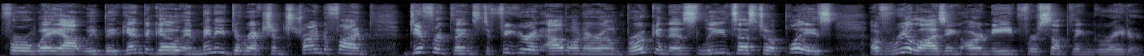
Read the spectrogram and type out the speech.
for a way out. We begin to go in many directions, trying to find different things to figure it out on our own. Brokenness leads us to a place of realizing our need for something greater.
